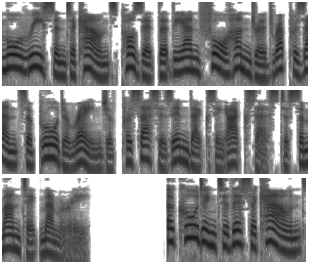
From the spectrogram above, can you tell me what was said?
More recent accounts posit that the N400 represents a broader range of processes indexing access to semantic memory. According to this account,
